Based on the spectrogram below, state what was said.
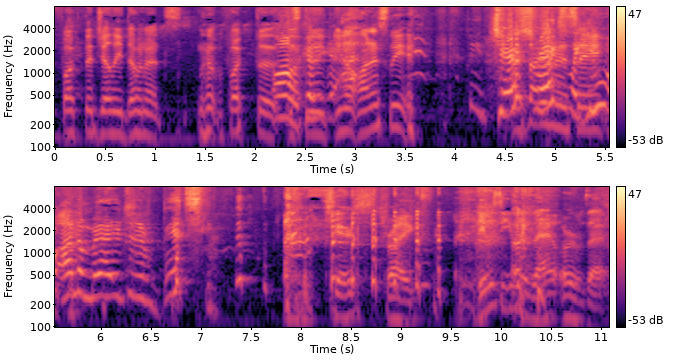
Fuck the jelly donuts. Fuck the. Oh, the 'cause steak. you know, I- honestly, Chair I thought you were strikes like say- you unimaginative bitch. Chair strikes. It was either that or that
